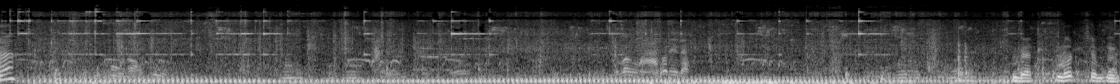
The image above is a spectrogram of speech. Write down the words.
ฮะ โอ้น้องคือระวังหมาก็ได้ละ แบตรถจะหมด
